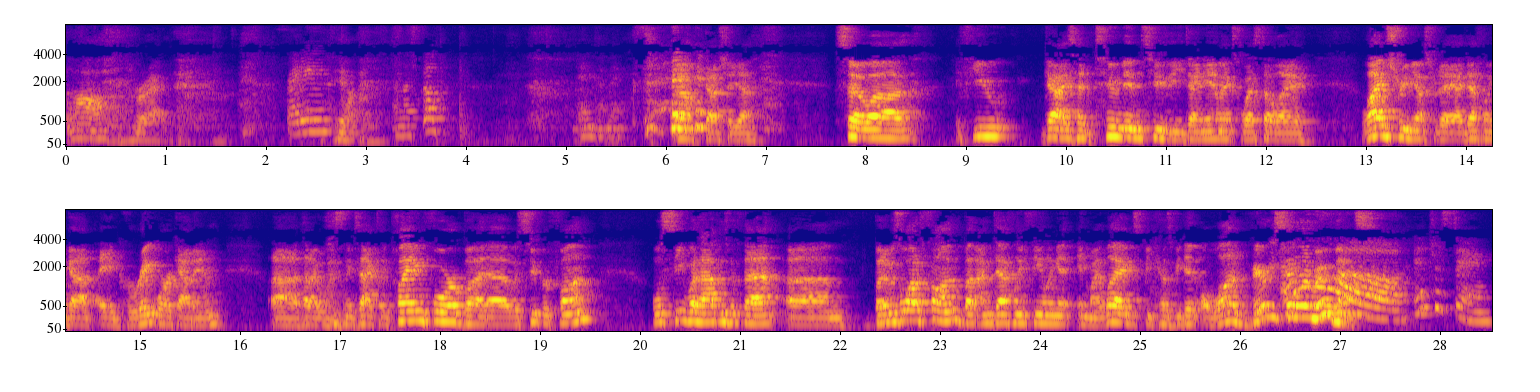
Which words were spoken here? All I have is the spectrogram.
All right. Ready? Yeah. And let's go. Incoming. Oh, gotcha, yeah. So, uh, if you guys had tuned into the Dynamics West LA live stream yesterday, I definitely got a great workout in uh, that I wasn't exactly planning for, but uh, was super fun. We'll see what happens with that. Um, but it was a lot of fun, but I'm definitely feeling it in my legs because we did a lot of very similar movements Oh, interesting.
